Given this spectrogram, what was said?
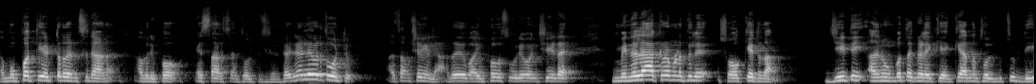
മുപ്പത്തിയെട്ട് റൺസിനാണ് അവരിപ്പോൾ എസ് ആർ എസിനെ തോൽപ്പിച്ചിരുന്നത് കഴിഞ്ഞ ഇവർ തോറ്റു. അത് സംശയമില്ല. അത് വൈഭവ് സൂര്യവംശിയുടെ മിന്നലാക്രമണത്തിൽ ഷോക്കേറ്റതാണ്. ജി ടി അതിന് മുമ്പത്തെ കളി കെ കെ ആറിനെ തോൽപ്പിച്ചു ഡി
